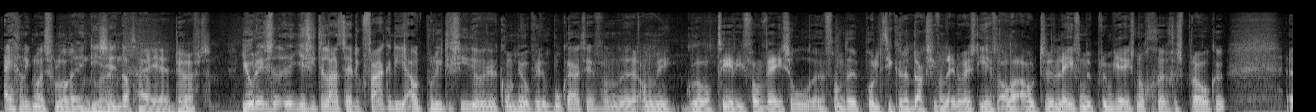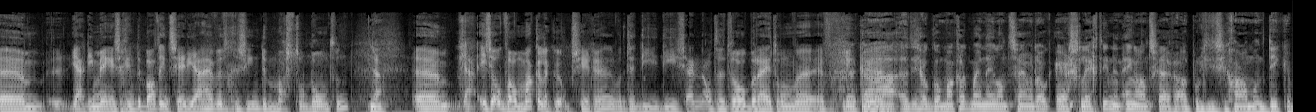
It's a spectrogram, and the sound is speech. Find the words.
eigenlijk nooit verloren in die zin dat hij eh, durft. Joris, je ziet de laatste tijd ook vaker die oud-politici. Er komt nu ook weer een boek uit hè, van uh, Annemarie Gualteri van Wezel... eh, van de politieke redactie van de NOS. Die heeft alle oud-levende premiers nog eh, gesproken. Ehm, ja, die mengen zich in debat. In het CDA hebben we het gezien, de mastodonten. Ja. Ehm, ja, is ook wel makkelijk op zich, hè? Want die, die zijn altijd wel bereid om eh, even flink... eh, Ja, het is ook wel makkelijk, maar in Nederland zijn we er ook erg slecht in. In Engeland schrijven oud-politici gewoon allemaal een, dikke,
